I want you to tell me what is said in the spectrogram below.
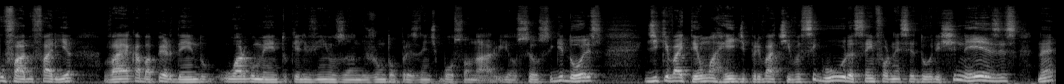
o Fábio Faria vai acabar perdendo o argumento que ele vinha usando junto ao presidente Bolsonaro e aos seus seguidores de que vai ter uma rede privativa segura, sem fornecedores chineses, né?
